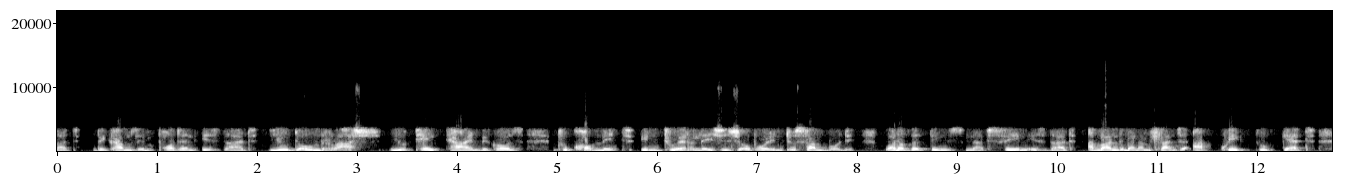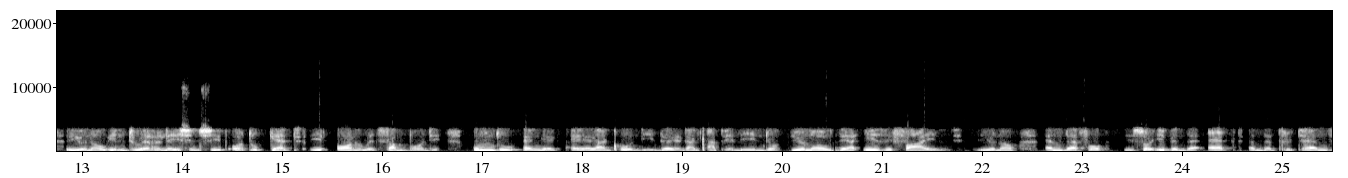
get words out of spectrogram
that becomes important is that you don't rush. You take time because to commit into a relationship or into somebody. One of the things I've seen is that abantu banamhlanje are quick to get you know into a relationship or to get on with somebody. Umntu enge- engekaqondi into engekaqapheli into, you know, they are easy find you know, and therefore, so even the act and the pretense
